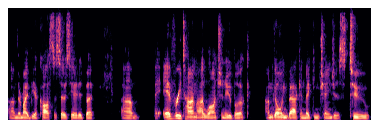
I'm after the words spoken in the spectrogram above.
um, there might be a cost associated but um, every time i launch a new book i'm going back and making changes to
